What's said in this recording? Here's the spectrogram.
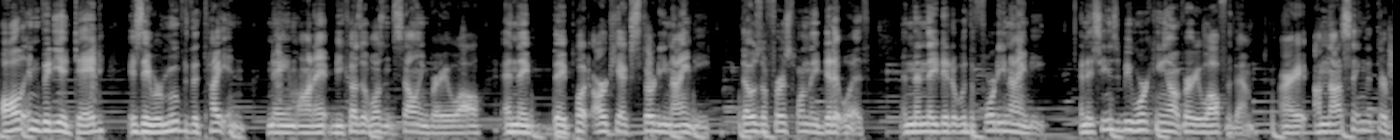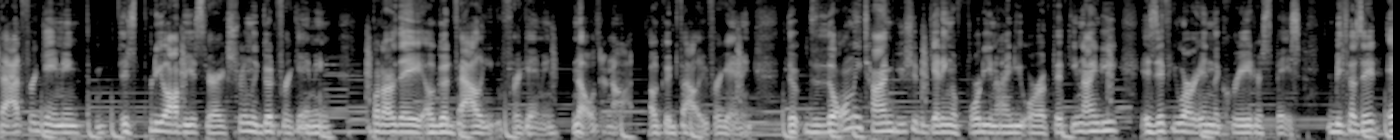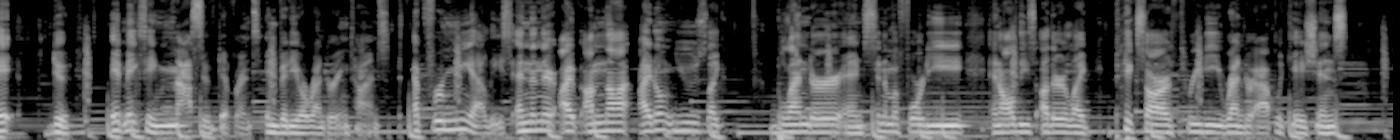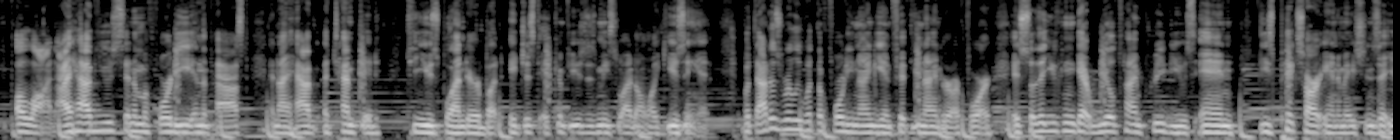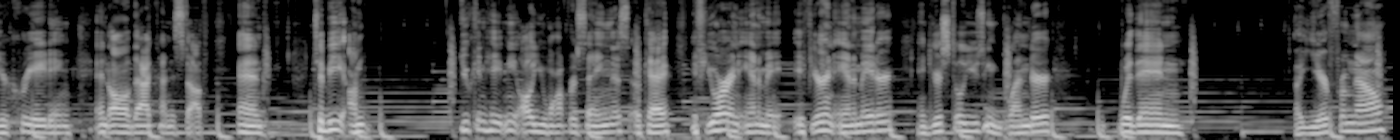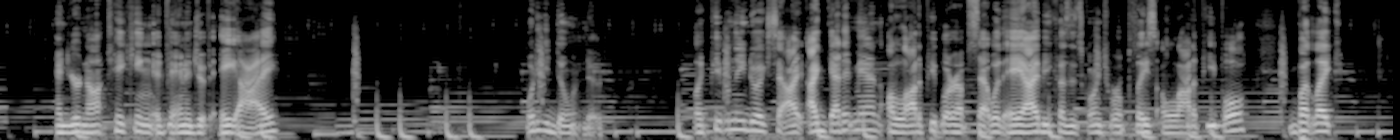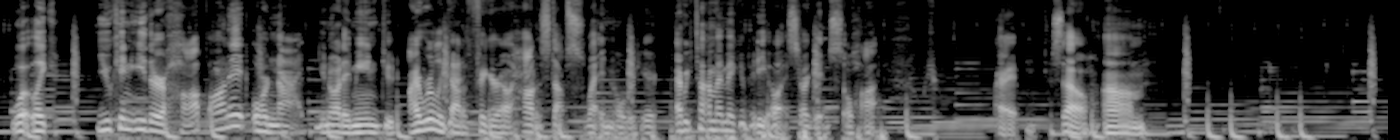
all NVIDIA did is they removed the Titan name on it because it wasn't selling very well. And they, they put RTX 3090. That was the first one they did it with. And then they did it with the 4090 and it seems to be working out very well for them. All right, I'm not saying that they're bad for gaming. It's pretty obvious they're extremely good for gaming, but are they a good value for gaming? No, they're not a good value for gaming. The, the only time you should be getting a 4090 or a 5090 is if you are in the creator space because it it dude it makes a massive difference in video rendering times eh, for me at least and then there I, i'm not i don't use like Blender and Cinema 4D and all these other like Pixar 3D render applications a lot. I have used Cinema 4D in the past and I have attempted to use Blender, but it just it confuses me so I don't like using it. But that is really what the 4090 and 5090 are for. Is so that you can get real-time previews in these Pixar animations that you're creating and all of that kind of stuff. And to be I'm you can hate me all you want for saying this, okay? If you are an anime, if you're an animator and you're still using Blender within a year from now and you're not taking advantage of AI, what are you doing, dude? Like people need to accept I, I get it, man. A lot of people are upset with AI because it's going to replace a lot of people. But like what like you can either hop on it or not. You know what I mean? Dude, I really got to figure out how to stop sweating over here. Every time I make a video, I start getting so hot. All right. So, um,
